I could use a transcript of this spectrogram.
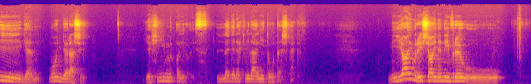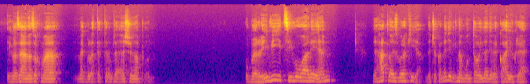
Igen, mondja Rasi. Jehim ajrajsz, legyenek világító testek. Mi jaim risajne nivrő Igazán azok már meglettek teremtve első napon. Uber rivi civó aléhem, de hát lajzból kia. De csak a negyedik nem mondta, hogy legyenek a helyükre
